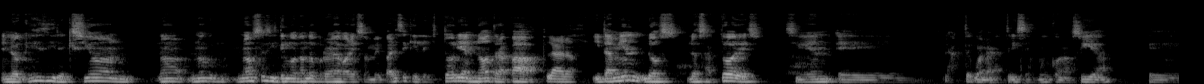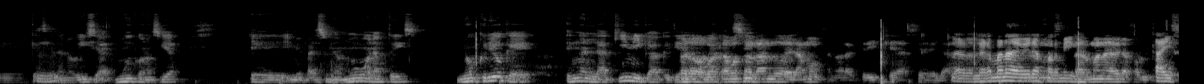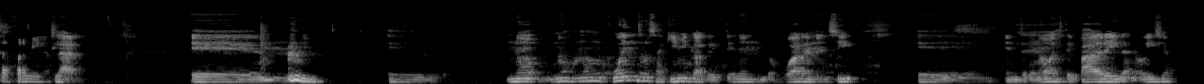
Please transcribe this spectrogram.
en lo que es dirección, no, no, no sé si tengo tanto problema con eso. Me parece que la historia no atrapaba. Claro. Y también los, los actores, si bien eh, la, bueno, la actriz es muy conocida, eh, que hace la novicia, es muy conocida, eh, y me parece una muy buena actriz, no creo que tengan la química que tienen Pero estamos Sí, hablando de la monja, ¿no? La actriz que hace de la. Claro, la hermana de Vera la- Farmiga. La hermana de Vera Farmiga. Kaisa Farmiga. Claro. Eh, eh, no, no, no encuentro esa química que tienen los Warren en sí, eh, entre ¿no? este padre y la novicia.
